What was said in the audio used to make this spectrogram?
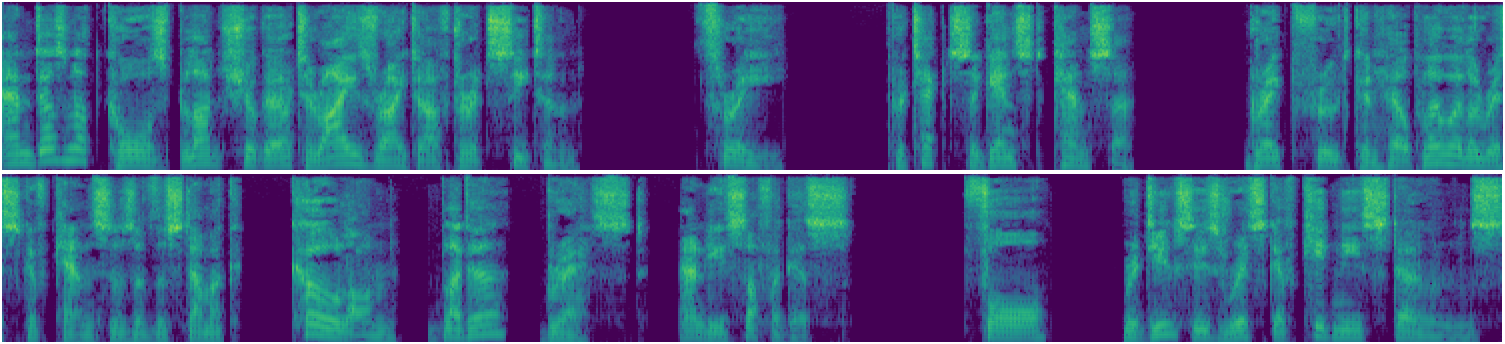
and does not cause blood sugar to rise right after it's eaten. 3. Protects against cancer. Grapefruit can help lower the risk of cancers of the stomach, colon, bladder, breast, and esophagus. 4. Reduces risk of kidney stones.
